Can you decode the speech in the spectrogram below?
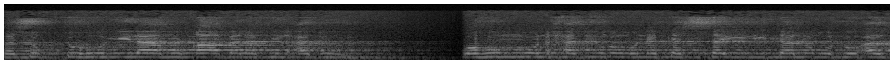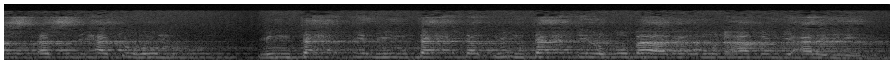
فسقته إلى مقابلة العدو وهم منحدرون كالسيل تلوح أسلحتهم من تحت من تحت من تحت الغبار المنعقد عليهم.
